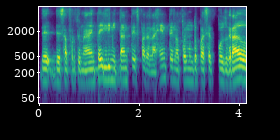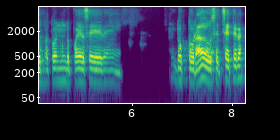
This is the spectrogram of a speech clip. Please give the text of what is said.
de, desafortunadamente hay limitantes para la gente, no todo el mundo puede hacer posgrados, no todo el mundo puede hacer eh, doctorados, etcétera,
